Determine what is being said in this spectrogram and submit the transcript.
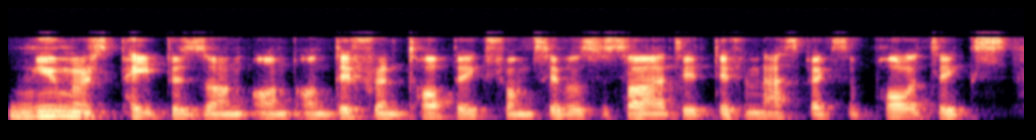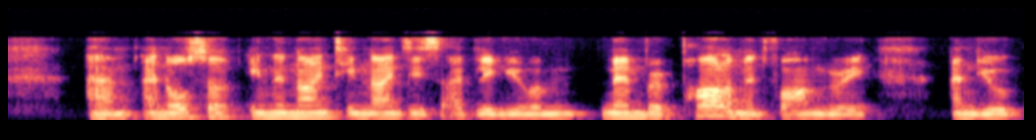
numerous papers on, on, on different topics from civil society, different aspects of politics. Um, and also in the 1990s, I believe you were a member of parliament for Hungary, and you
